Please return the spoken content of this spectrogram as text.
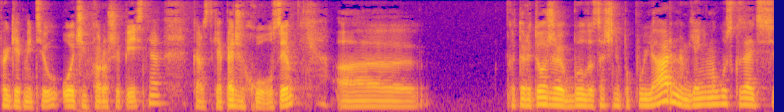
Forget Me Too. Очень хорошая песня. Как раз таки, опять же, Halsey. Э, который тоже был достаточно популярным. Я не могу сказать,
